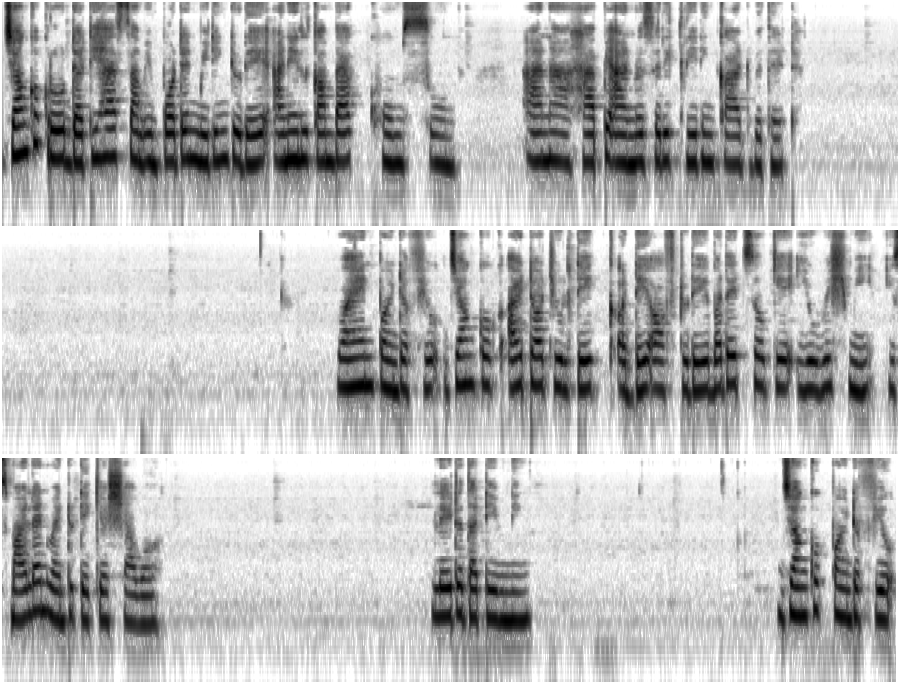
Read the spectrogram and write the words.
Jungkook wrote that he has some important meeting today and he'll come back home soon, and a happy anniversary greeting card with it. Ryan point of view, Jungkook, I thought you'll take a day off today, but it's okay. You wish me. You smiled and went to take your shower. Later that evening, Jungkook point of view,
